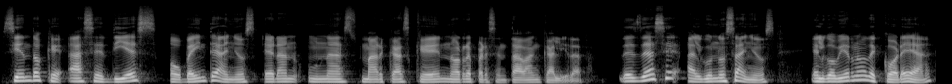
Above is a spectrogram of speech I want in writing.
siendo que hace 10 o 20 años eran unas marcas que no representaban calidad. Desde hace algunos años, el gobierno de Corea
